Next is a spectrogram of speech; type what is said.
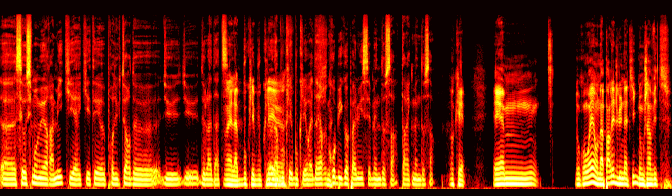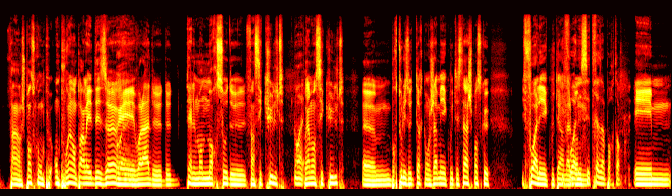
euh, c'est aussi mon meilleur ami qui, qui était producteur de, du, du- de la date. Ouais, la boucle est bouclée. la boucle est bouclée. Ouais. D'ailleurs, gros big up à lui, c'est Mendoza, Tarek Mendoza. Ok. Et euh, donc ouais, on a parlé de lunatique, donc j'invite. Enfin, je pense qu'on on pourrait en parler des heures Ouais. et voilà de, de tellement de morceaux de. Enfin, c'est culte. Ouais. Vraiment, c'est culte. Euh, pour tous les auditeurs qui ont jamais écouté ça, je pense que il faut aller écouter un Il faut album. c'est très important. Et hum,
